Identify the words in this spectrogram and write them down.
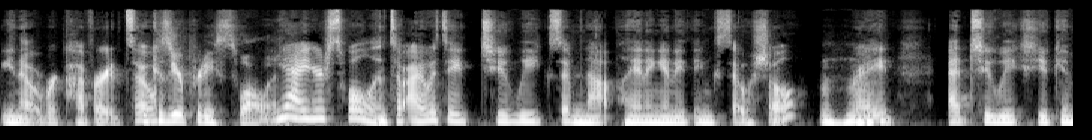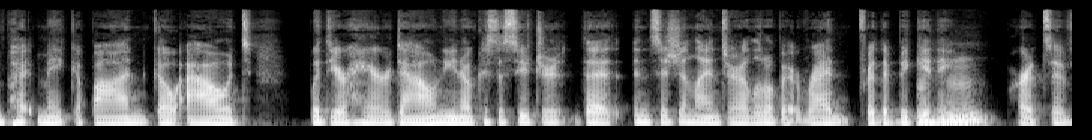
you know recovered. So because you're pretty swollen. yeah, you're swollen. So I would say 2 weeks of not planning anything social Mhm. right? At two weeks, you can put makeup on, go out with your hair down, you know, because the suture, the incision lines are a little bit red for the beginning Mm-hmm. parts of,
